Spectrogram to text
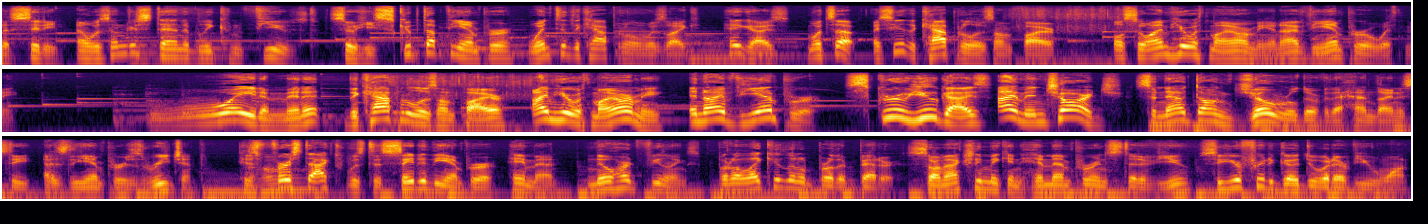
The city and was understandably confused. So he scooped up the emperor, went to the capital, and was like, Hey guys, what's up? I see the capital is on fire. Also, I'm here with my army and I have the emperor with me. Wait a minute. The capital is on fire. I'm here with my army, and I have the emperor. Screw you guys. I'm in charge. So now Dong Zhou ruled over the Han dynasty as the emperor's regent. His uh-huh. first act was to say to the emperor, "Hey man, no hard feelings, but I like your little brother better. So I'm actually making him emperor instead of you. So you're free to go do whatever you want."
